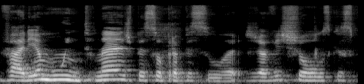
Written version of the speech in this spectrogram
varia muito, né, de pessoa para pessoa. Já vi shows que os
